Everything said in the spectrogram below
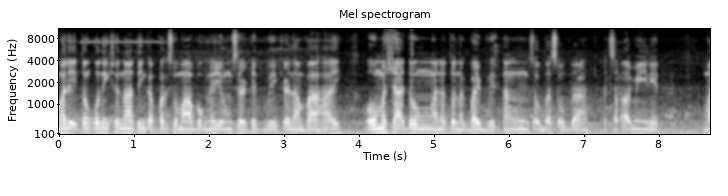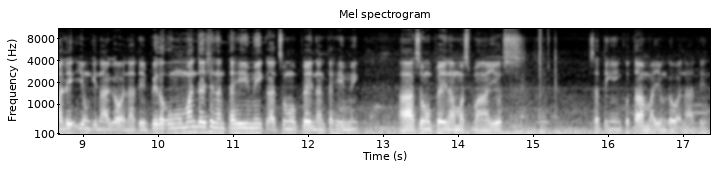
mali itong connection natin kapag sumabog na yung circuit breaker ng bahay o masyadong ano to nag-vibrate ng sobra-sobra at saka uminit mali yung ginagawa natin. Pero kung umandar siya ng tahimik at sumupply ng tahimik ah sumupply ng mas maayos. Sa tingin ko tama yung gawa natin.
